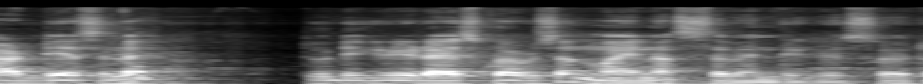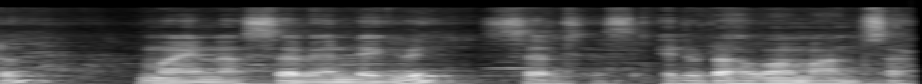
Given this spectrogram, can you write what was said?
third day আছিলে টু ডিগ্ৰী ৰাইজ কৰাৰ পিছত মাইনাছ ছেভেন ডিগ্ৰী চ' এইটো মাইনাছ ছেভেন ডিগ্ৰী চেলচিয়াছ এই দুটা হ'ব আমাৰ আনচাৰ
